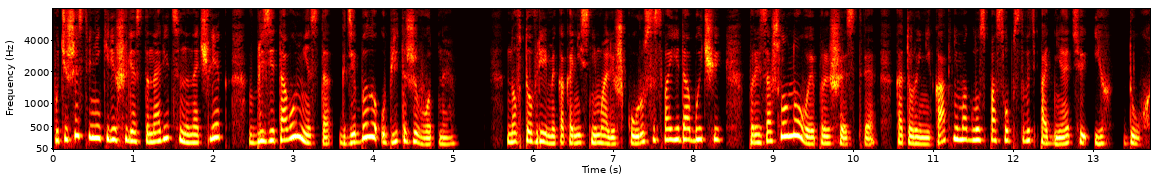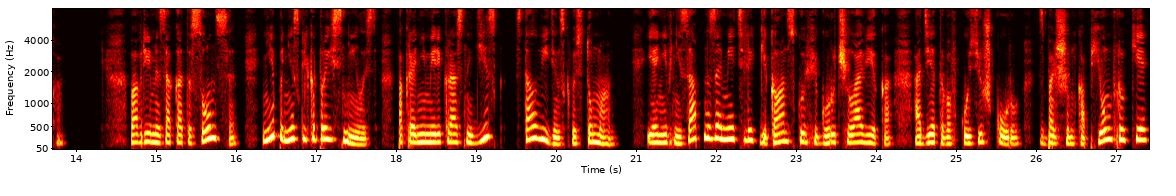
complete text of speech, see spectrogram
Путешественники решили остановиться на ночлег вблизи того места, где было убито животное. Но в то время, как они снимали шкуру со своей добычей, произошло новое происшествие, которое никак не могло способствовать поднятию их духа. Во время заката солнца небо несколько прояснилось, по крайней мере красный диск стал виден сквозь туман, и они внезапно заметили гигантскую фигуру человека, одетого в козью шкуру, с большим копьем в руке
